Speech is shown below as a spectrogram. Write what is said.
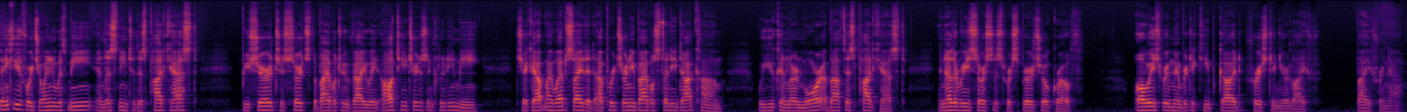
Thank you for joining with me and listening to this podcast. Be sure to search the Bible to evaluate all teachers, including me. Check out my website at upwardjourneybiblestudy.com, where you can learn more about this podcast and other resources for spiritual growth. Always remember to keep God first in your life. Bye for now.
